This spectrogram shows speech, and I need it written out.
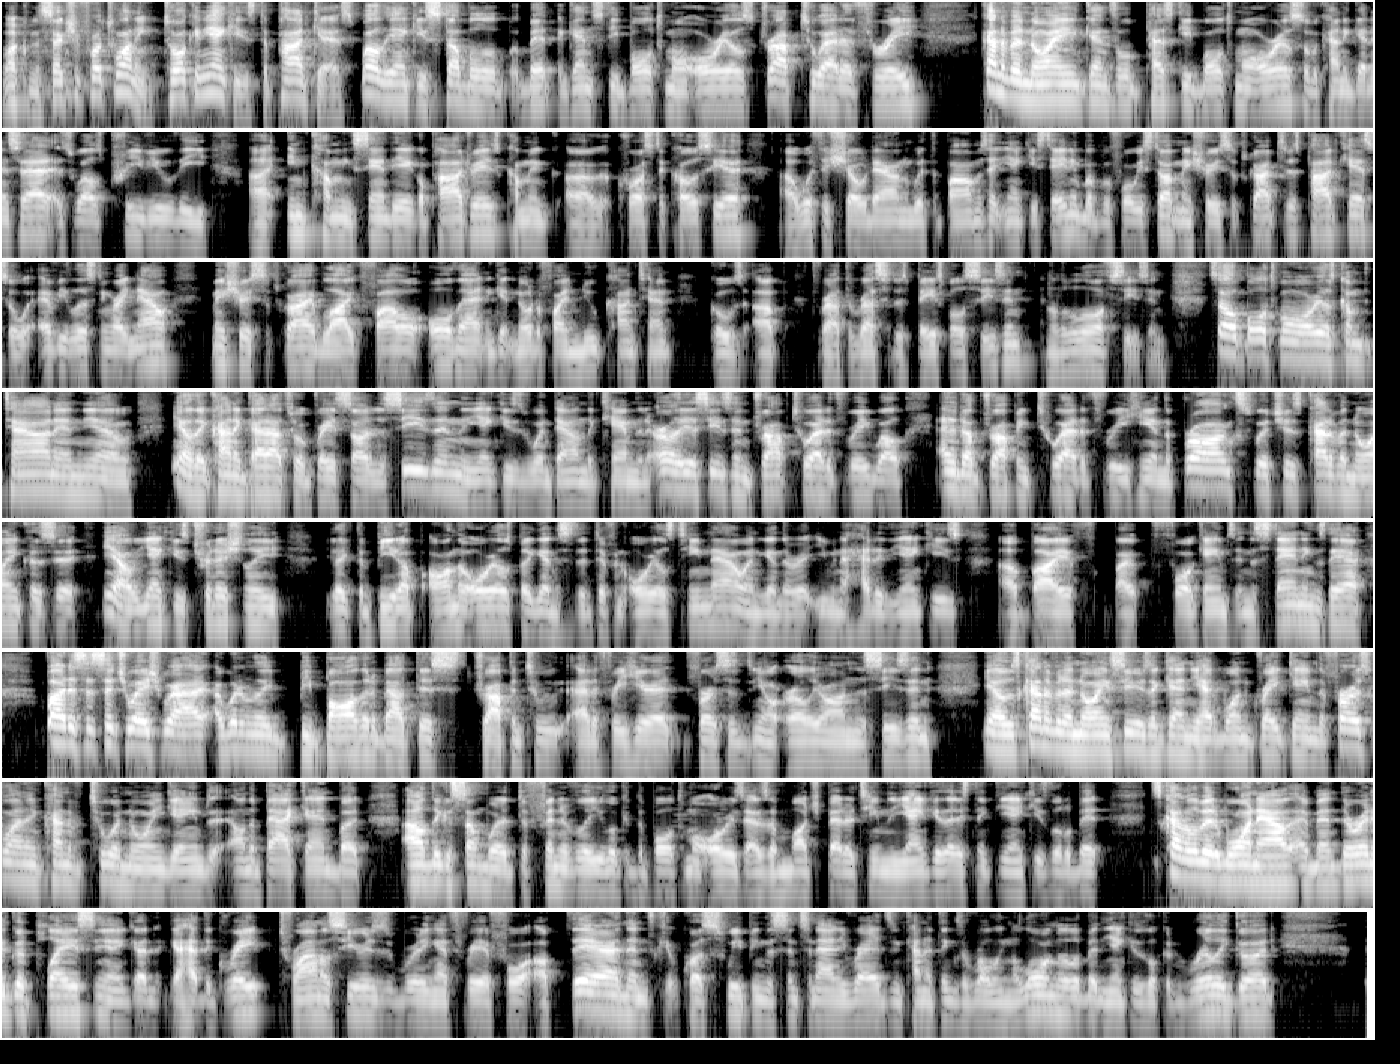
Welcome to Section 420, Talking Yankees, the podcast. Well, the Yankees stumble a bit against the Baltimore Orioles, drop two out of three. Kind of annoying against the pesky Baltimore Orioles, so we kind of get into that as well as preview the uh, incoming San Diego Padres coming uh, across the coast here uh, with the showdown with the Bombers at Yankee Stadium. But before we start, make sure you subscribe to this podcast. So wherever you're listening right now, make sure you subscribe, like, follow, all that, and get notified new content goes up throughout the rest of this baseball season and a little off season. So Baltimore Orioles come to town, and you know, you know they kind of got out to a great start of the season. The Yankees went down to Camden earlier season, dropped two out of three. Well, ended up dropping two out of three here in the Bronx, which is kind of annoying because uh, you know Yankees traditionally like to beat up on the Orioles, but again, it's a different Orioles team now, and again, they're even ahead of the Yankees uh, by by four games in the standings there. But it's a situation where I, I, wouldn't really be bothered about this dropping two out of three here at versus you know earlier on in the season. You know, it was kind of an annoying series. Again, you had one great game the first one, and kind of two annoying games on the back end. But I don't think it's somewhere definitively you look at the Baltimore Orioles as a much better team than the Yankees. I just think the Yankees a little bit it's kind of a little bit worn out. I mean, they're in a good place. You know, you got, had the great Toronto series winning at three or four up there, and then of course sweeping the Cincinnati Reds, and kind of things are rolling along a little bit. The Yankees looking really good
